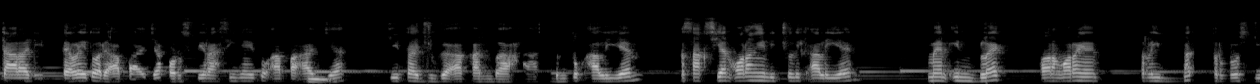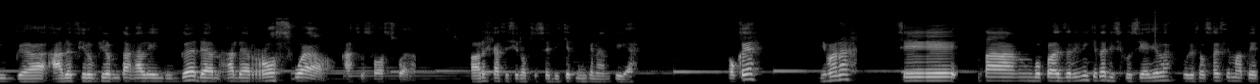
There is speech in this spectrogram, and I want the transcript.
cara detailnya itu ada apa aja, konspirasinya itu apa Hmm. aja. Kita juga akan bahas bentuk alien, kesaksian orang yang diculik alien, Man in Black, orang-orang yang terlibat, terus juga ada film-film tentang alien juga dan ada Roswell, kasus Roswell. Harus kasih sinopsis sedikit mungkin nanti ya. Oke, gimana? Si tentang Bob Lazar ini kita diskusi aja lah, udah selesai sih materi.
